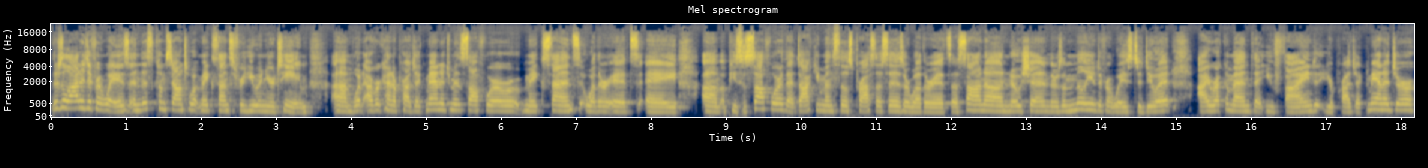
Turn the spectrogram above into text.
There's a lot of different ways, and this comes down to what makes sense for you and your team. Um, whatever kind of project management software makes sense, whether it's a um, a piece of software that documents those processes, or whether it's Asana, Notion. There's a million different ways to do it. I recommend that you find your project manager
